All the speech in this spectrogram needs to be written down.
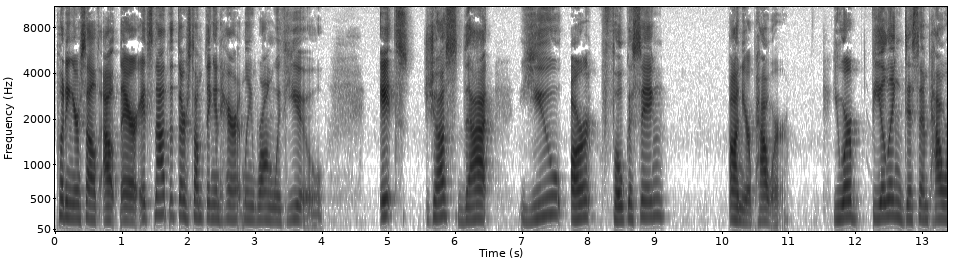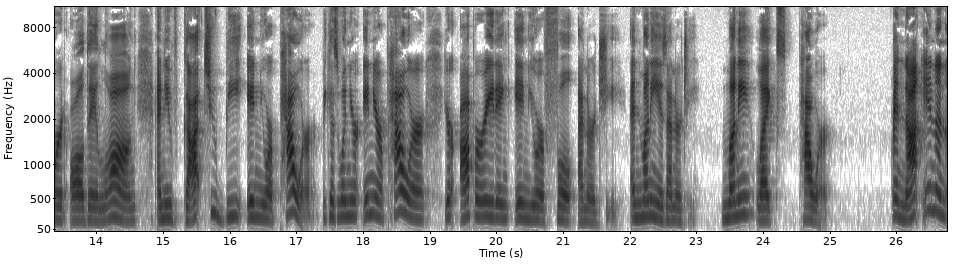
putting yourself out there. It's not that there's something inherently wrong with you. It's just that you aren't focusing on your power. You are feeling disempowered all day long. And you've got to be in your power because when you're in your power, you're operating in your full energy. And money is energy. Money likes power. And not in an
